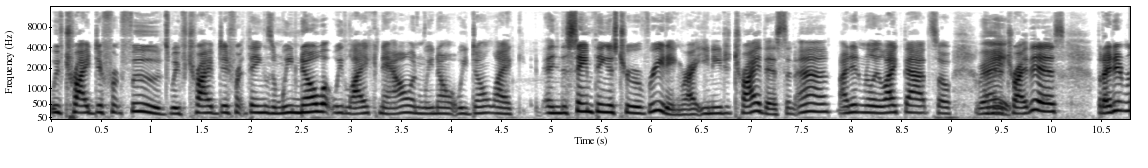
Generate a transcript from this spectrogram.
we've tried different foods, we've tried different things and we know what we like now and we know what we don't like. And the same thing is true of reading, right? You need to try this and uh, I didn't really like that, so I'm going to try this, but I didn't really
